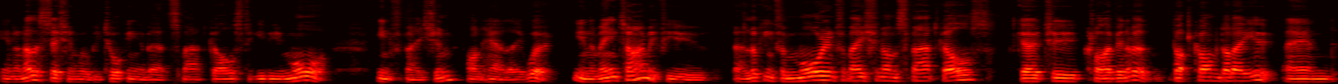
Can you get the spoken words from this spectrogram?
In another session, we'll be talking about SMART goals to give you more information on how they work. In the meantime, if you are looking for more information on SMART goals, go to cliveenever.com.au and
